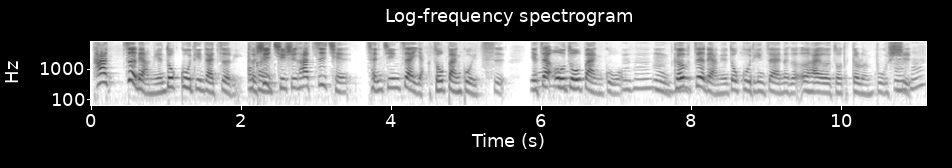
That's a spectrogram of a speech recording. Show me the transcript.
它这两年都固定在这里，可是其实他之前曾经在亚洲办过一次，也在欧洲办过，嗯哼，嗯，可这两年都固定在那个俄亥俄州的哥伦布市。嗯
